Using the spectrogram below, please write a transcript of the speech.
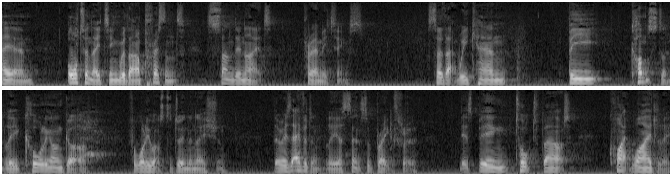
a.m., alternating with our present Sunday night prayer meetings, so that we can be constantly calling on God for what He wants to do in the nation. There is evidently a sense of breakthrough. It's being talked about quite widely.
